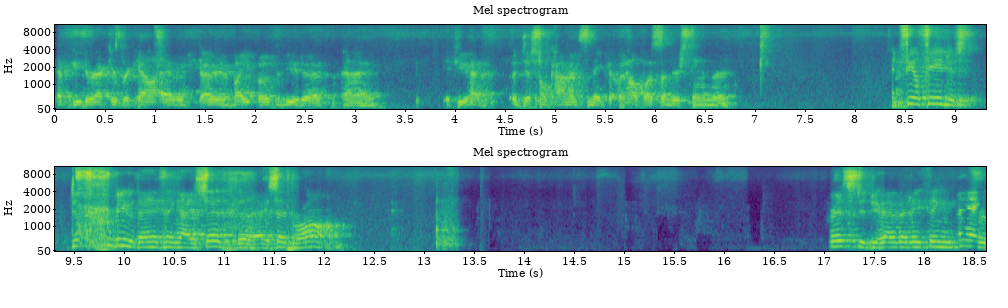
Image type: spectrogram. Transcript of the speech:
Deputy Director Brickell, I would, I would invite both of you to, uh, if you have additional comments to make that would help us understand the, And feel free to disagree with anything I said that I said wrong. Chris, did you have anything Go ahead. for?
